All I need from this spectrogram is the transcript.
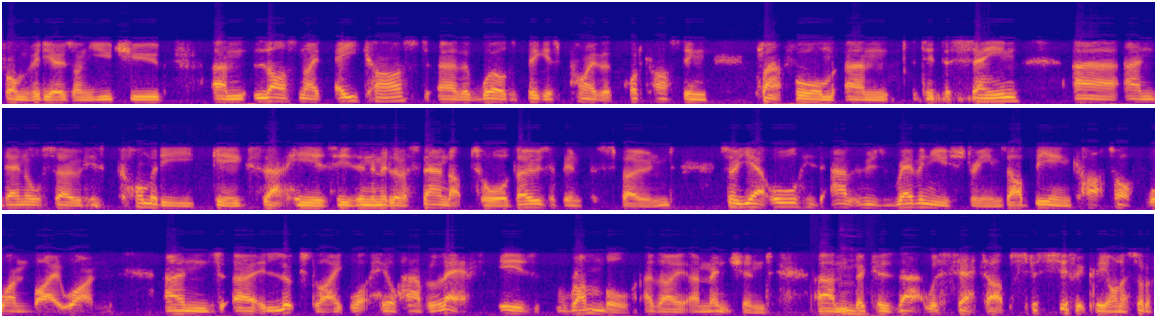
from videos on YouTube. Um, last night, Acast, uh, the world's biggest private podcasting platform, um, did the same. Uh, and then also his comedy gigs that he is he's in the middle of a stand-up tour. Those have been postponed. So yeah, all his his revenue streams are being cut off one by one. And uh, it looks like what he'll have left is Rumble, as I, I mentioned, um, mm. because that was set up specifically on a sort of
